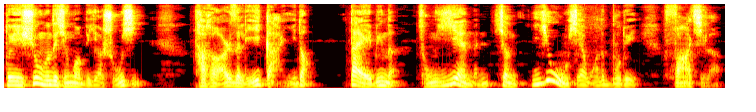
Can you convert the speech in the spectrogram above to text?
对匈奴的情况比较熟悉，他和儿子李敢一道带兵的。从雁门向右贤王的部队发起了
